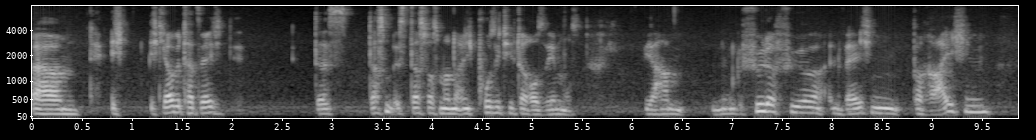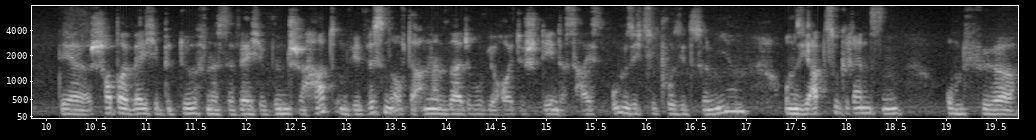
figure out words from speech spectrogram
Ähm, ich, ich glaube tatsächlich, dass das ist das, was man eigentlich positiv daraus sehen muss. Wir haben ein Gefühl dafür, in welchen Bereichen der Shopper welche Bedürfnisse, welche Wünsche hat. Und wir wissen auf der anderen Seite, wo wir heute stehen. Das heißt, um sich zu positionieren, um sie abzugrenzen, um für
